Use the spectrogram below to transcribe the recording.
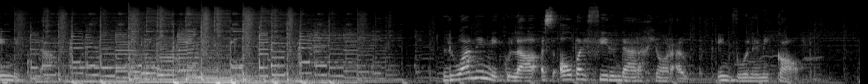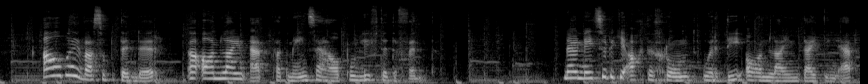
en Nicola. Luan en Nicola is albei 34 jaar oud en woon in die Kaap. Albei was op Tinder, 'n aanlyn app wat mense help om liefde te vind. Nou net so 'n bietjie agtergrond oor die aanlyn dating app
